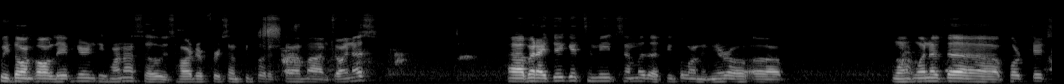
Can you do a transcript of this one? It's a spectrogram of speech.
we don't all live here in Tijuana, so it's harder for some people to come um, join us. Uh, but I did get to meet some of the people on the mural. Uh, one one of the portraits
